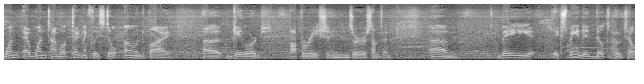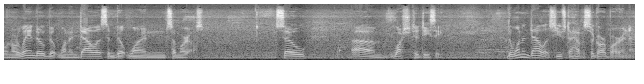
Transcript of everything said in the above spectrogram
one at one time, well, technically still owned by uh, Gaylord Operations or something. Um, they expanded, built a hotel in Orlando, built one in Dallas, and built one somewhere else. So um, Washington D.C. The one in Dallas used to have a cigar bar in it,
